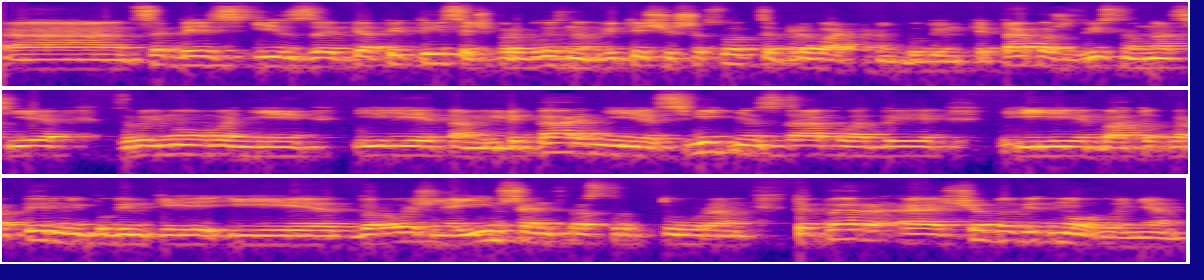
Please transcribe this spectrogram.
Е, Це десь із 5 тисяч, приблизно 2600 – це приватні будинки. Також, звісно, в нас є зруйновані і там лікарні, освітні заклади, і багатоквартирні будинки, і дорожня, і інша інфраструктура. Тепер е, щодо відновлення,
